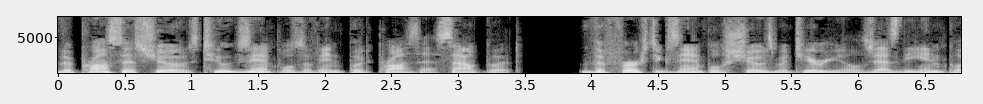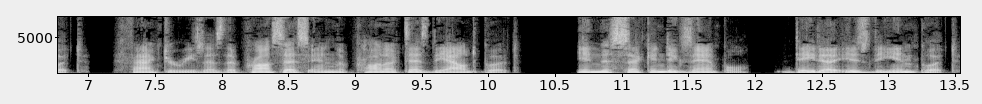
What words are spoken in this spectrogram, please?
The process shows two examples of input-process-output. The first example shows materials as the input, factories as the process and the product as the output. In the second example, data is the input,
